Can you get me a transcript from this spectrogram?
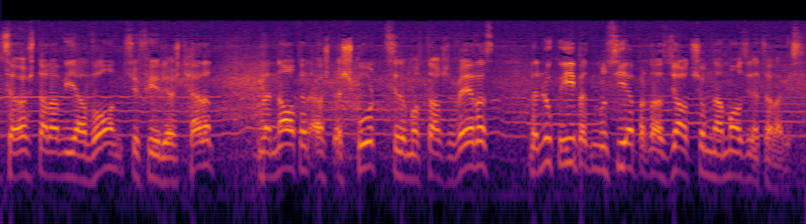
se është taravia vonë, syfyri është herët, dhe natën është e shkurtë, sidomos tash verës, dhe nuk u jepet mundësia për ta zgjat shumë namazin e teravisë.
